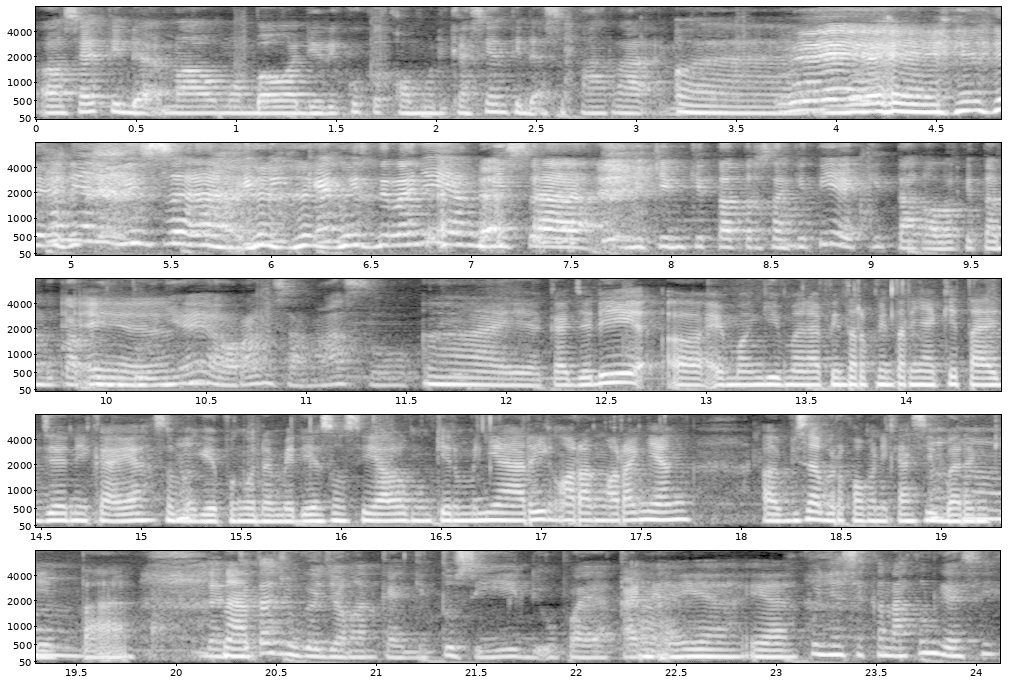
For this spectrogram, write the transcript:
uh, saya tidak mau membawa diriku ke komunikasi yang tidak setara gitu. Weh, kan yang bisa ini kan istilahnya yang bisa bikin kita tersakiti ya kita kalau kita buka Iya. pintunya ya orang bisa masuk Ah iya kak, jadi eh, emang gimana pintar-pintarnya kita aja nih kak ya sebagai pengguna media sosial mungkin menyaring orang-orang yang eh, bisa berkomunikasi bareng kita. dan Nah. kita juga jangan kayak gitu sih diupayakan Ah, ya iya iya. punya second akun gak sih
